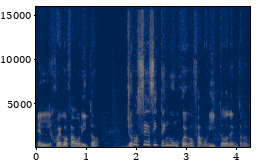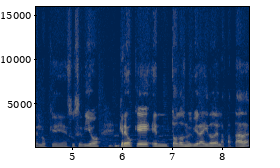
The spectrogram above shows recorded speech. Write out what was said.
el juego favorito. Yo no sé si tengo un juego favorito dentro de lo que sucedió. Creo que en todos me hubiera ido de la patada.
